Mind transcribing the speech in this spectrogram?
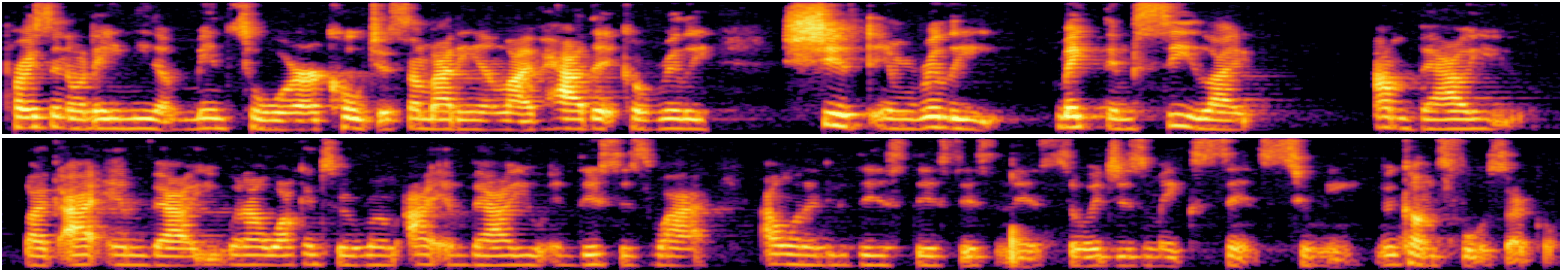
person or they need a mentor or a coach or somebody in life, how that could really shift and really make them see like I'm value. Like I am value. When I walk into a room, I am value and this is why I want to do this, this, this, and this. So it just makes sense to me. It comes full circle.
